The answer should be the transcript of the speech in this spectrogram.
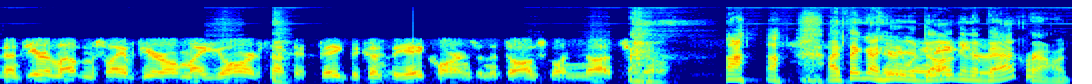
the deer love them, so I have deer over my yard. It's not that big because of the acorns and the dogs going nuts. You know. I think I hear your dog in the background.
